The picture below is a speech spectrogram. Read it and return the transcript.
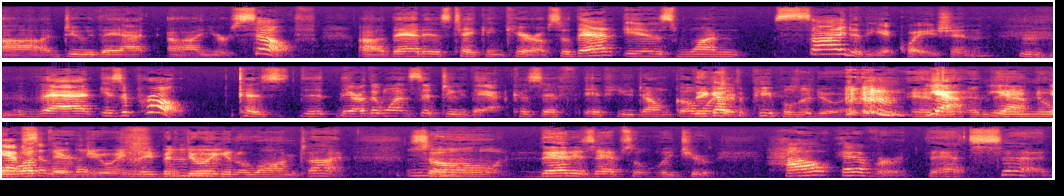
uh, do that uh, yourself uh, that is taken care of so that is one side of the equation that is a pro because th- they're the ones that do that because if, if you don't go They got they're- the people to do it. And, Yeah, and they yeah, know what they're. Mm-hmm. doing. They've been doing it a long time. So that is absolutely true. However, that said,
